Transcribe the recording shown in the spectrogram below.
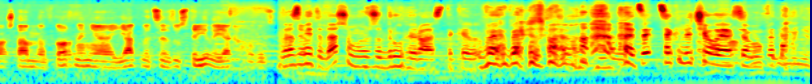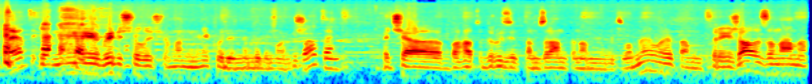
Масштабне вторгнення. Як ви це зустріли? Як ви Ви розумієте, да, що ми вже другий раз таке переживаємо? Це, це ключове в цьому питанні. імунітет, і ми вирішили, що ми нікуди не будемо біжати. Хоча багато друзів там зранку нам дзвонили, там приїжджали за нами.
